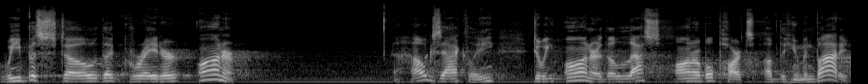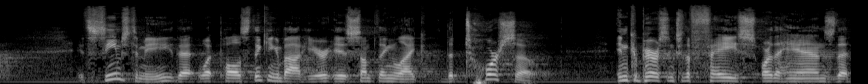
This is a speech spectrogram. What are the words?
we bestow the greater honor. Now, how exactly do we honor the less honorable parts of the human body? It seems to me that what Paul's thinking about here is something like the torso in comparison to the face or the hands that,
